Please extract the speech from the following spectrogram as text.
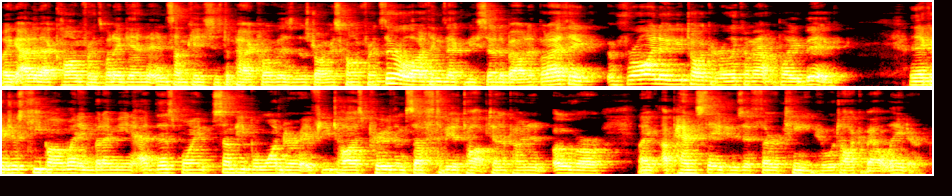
like out of that conference. But again, in some cases, the Pac-12 isn't the strongest conference. There are a lot of things that can be said about it, but I think for all I know, Utah could really come out and play big and they could just keep on winning. But I mean, at this point, some people wonder if Utah has proved themselves to be a top 10 opponent over like a Penn State who's at 13, who we'll talk about later.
